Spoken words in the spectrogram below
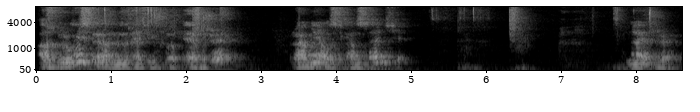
А с другой стороны мы хотим, чтобы fg равнялось константе на fg.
